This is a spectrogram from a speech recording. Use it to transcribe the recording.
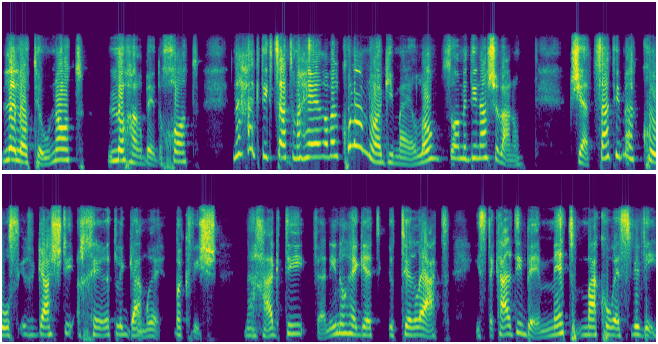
ללא תאונות, לא הרבה דוחות. נהגתי קצת מהר, אבל כולם נוהגים מהר, לא? זו המדינה שלנו. כשיצאתי מהקורס הרגשתי אחרת לגמרי בכביש. נהגתי, ואני נוהגת, יותר לאט. הסתכלתי באמת מה קורה סביבי.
